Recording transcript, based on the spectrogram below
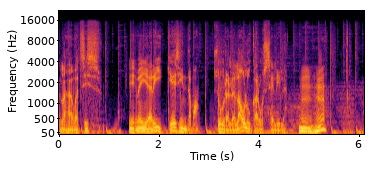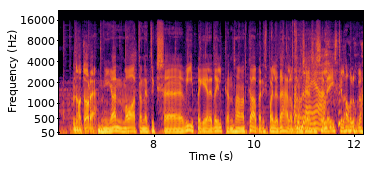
lähevad siis meie riiki esindama suurele laulukarussellile mm. -hmm no tore. nii on, ma vaatan, et üks äh, viipekeele tõlk on saanud ka päris palju tähelepanu seoses selle Eesti Lauluga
